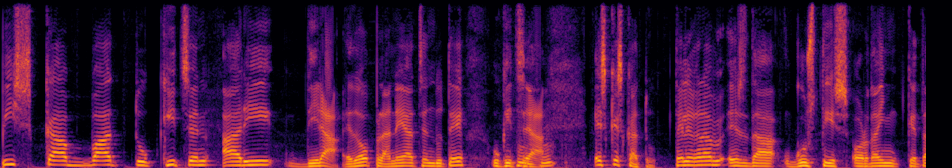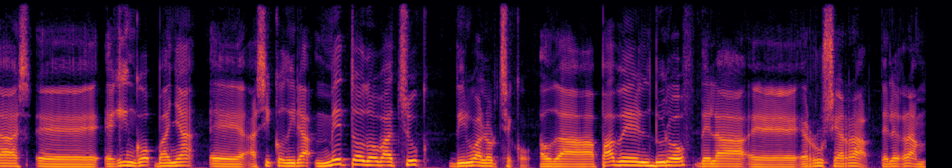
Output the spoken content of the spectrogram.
pizka bat ukitzen ari dira edo planeatzen dute ukitzea. Uh -huh. Ez kezkatu, Telegram ez da guztiz ordainketaz e, egingo, baina e, hasiko dira metodo batzuk dirua lortzeko. Hau da, Pavel Durov dela e, Errusiarra Telegram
